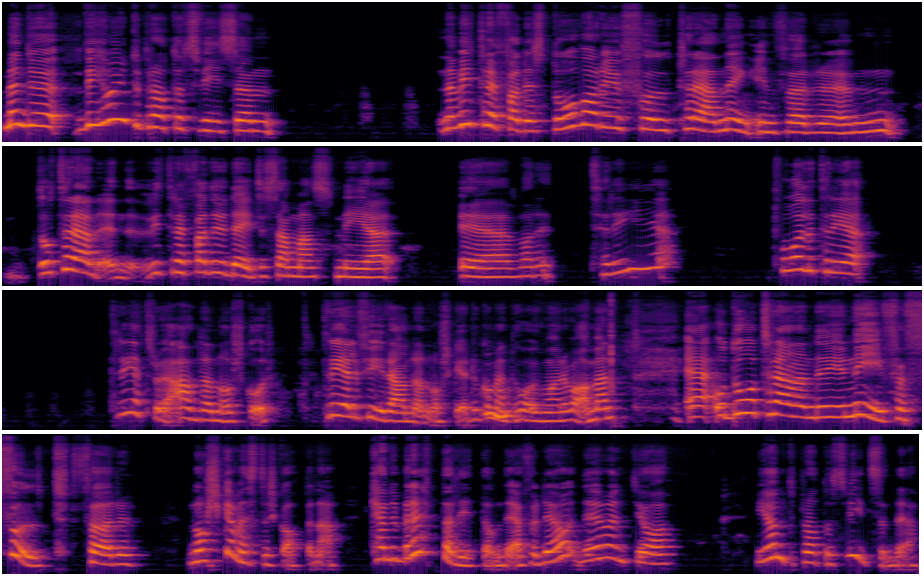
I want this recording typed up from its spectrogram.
Men du, vi har ju inte pratats vid sen när vi träffades då var det ju full träning inför, eh, då trä, vi träffade ju dig tillsammans med, eh, var det tre, två eller tre tre tror jag, andra norskor. Tre eller fyra andra norskor, då kommer jag inte ihåg hur många det var. Men, eh, och då tränade ju ni för fullt för norska mästerskaperna. Kan du berätta lite om det? För det, har- det har inte jag, vi har inte pratat vid sedan det.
